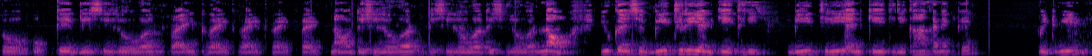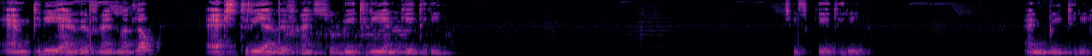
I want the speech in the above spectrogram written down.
so okay this is over right right right right right now this is over this is over this is over now you can say b3 and k3 b3 and k3 kahan connect hai between m3 and reference matlab x3 and reference so b3 and k3 this is k3 and b3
